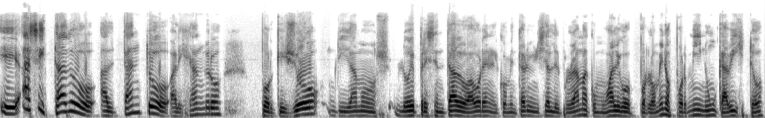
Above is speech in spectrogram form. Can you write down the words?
eh, ¿Has estado al tanto, Alejandro, porque yo, digamos, lo he presentado ahora en el comentario inicial del programa como algo, por lo menos por mí, nunca visto,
